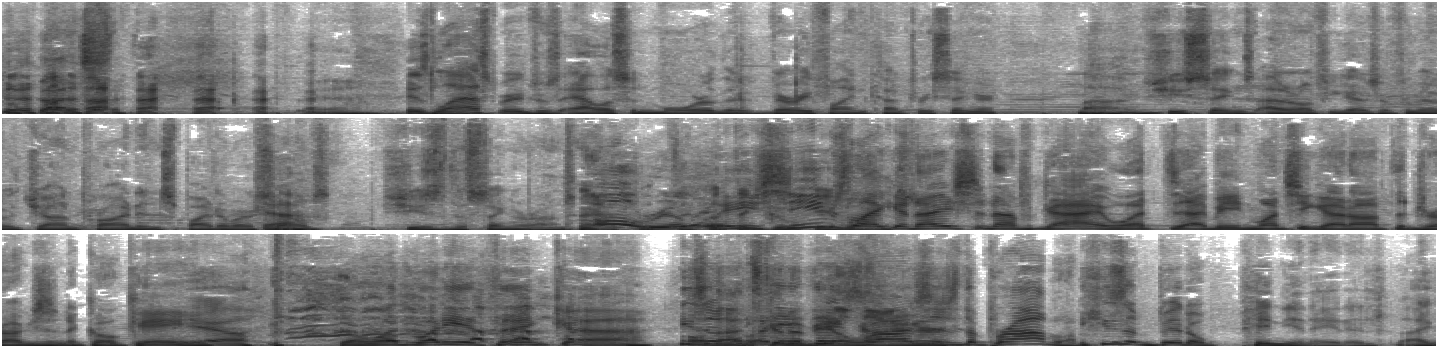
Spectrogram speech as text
That's His last marriage was Allison Moorer, the very fine country singer. Uh, she sings. I don't know if you guys are familiar with John Prine. In spite of ourselves, she's the singer on that. Oh, with the- really? the he goofy seems like a nice enough guy. What I mean, once he got off the drugs and the cocaine. Yeah. So what? What do you think? Uh, He's a- what that's do you gonna be think a liner. causes the problem? He's a bit opinionated. I,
